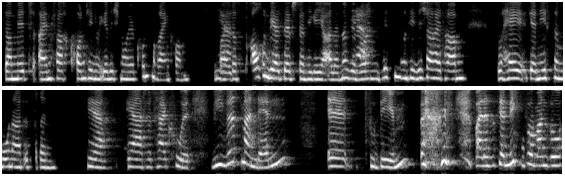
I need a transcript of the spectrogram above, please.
damit einfach kontinuierlich neue Kunden reinkommen. Ja. Weil das brauchen wir als Selbstständige ja alle. Ne? Wir ja. wollen wissen und die Sicherheit haben, so hey, der nächste Monat ist drin. Ja, ja, total cool. Wie wird man denn äh, zu dem? Weil das ist ja nichts, wo man so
